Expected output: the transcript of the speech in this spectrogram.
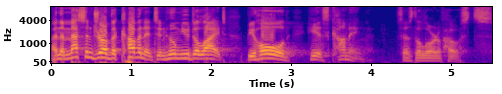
And the messenger of the covenant in whom you delight, behold, he is coming, says the Lord of hosts.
